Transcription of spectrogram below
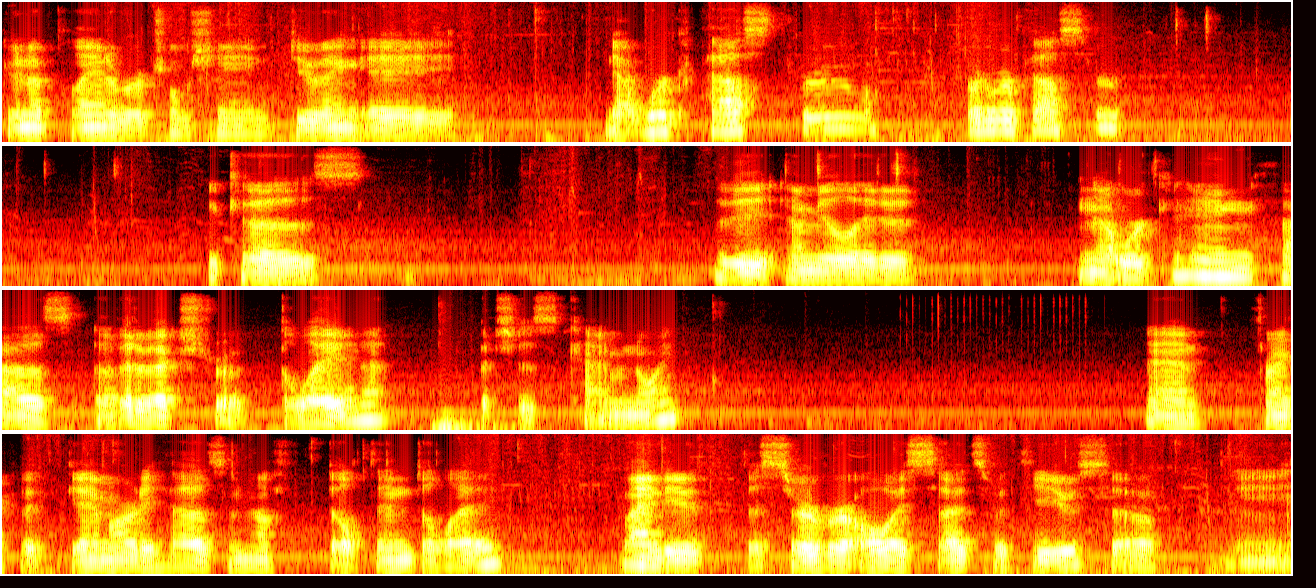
going to play in a virtual machine, doing a network pass through, hardware pass through, because the emulated networking has a bit of extra delay in it, which is kind of annoying. And frankly, the game already has enough built-in delay. Mind you, the server always sides with you, so eh.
